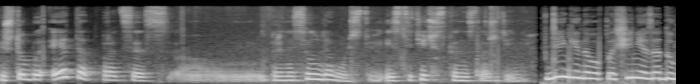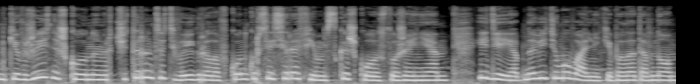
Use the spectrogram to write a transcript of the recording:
и чтобы этот процесс э, приносил удовольствие и эстетическое наслаждение. Деньги на воплощение задумки в жизнь школа номер 14 выиграла в конкурсе Серафимской школы служения. Идея обновить умывальники была давно.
